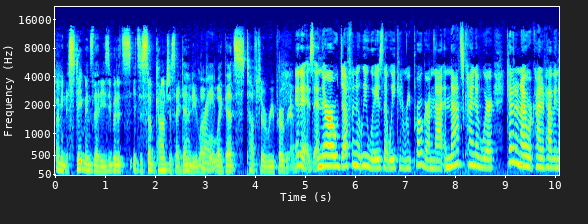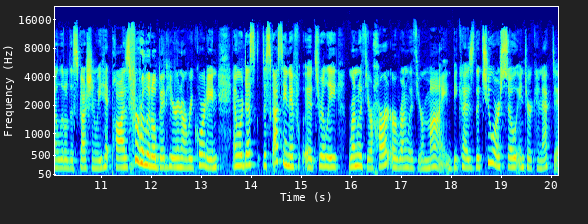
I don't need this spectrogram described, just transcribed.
I mean, the statement's that easy, but it's it's a subconscious identity level. Right. Like that's tough to reprogram. It is. And there are definitely ways that we can reprogram that. And that's kind of where Kevin and I were kind of having a little discussion. We hit pause for a little bit here in our recording and we're just discussing if it's really run with your heart or run with your mind because the two are so interconnected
